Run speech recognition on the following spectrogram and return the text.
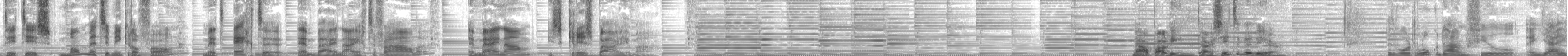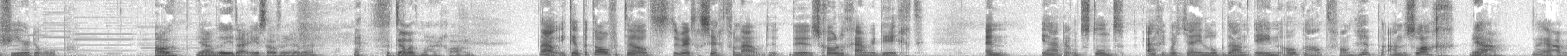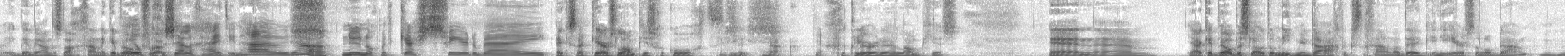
Dit is Man met de microfoon met echte en bijna echte verhalen. En mijn naam is Chris Baayema. Nou, Paulien, daar zitten we weer. Het woord lockdown viel en jij veerde op. Oh, ja, wil je daar eerst over hebben? Ja, vertel het maar gewoon. Nou, ik heb het al verteld. Er werd gezegd van nou, de, de scholen gaan weer dicht. En ja, er ontstond eigenlijk wat jij in lockdown 1 ook had. Van hup, aan de slag. Ja, nou ja, ik ben weer aan de slag gegaan. Ik heb wel Heel veel gezelligheid in huis. Ja. Nu nog met kerstsfeer erbij. extra kerstlampjes gekocht. Precies. Met- ja, Ja. gekleurde lampjes. En ehm, ja, ik heb wel besloten om niet meer dagelijks te gaan. Dat deed ik in die eerste lockdown. Mhm.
